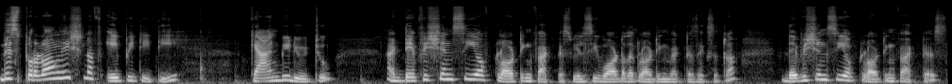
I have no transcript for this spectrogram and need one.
This prolongation of APTT can be due to a deficiency of clotting factors. We'll see what are the clotting factors, etc. Deficiency of clotting factors,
